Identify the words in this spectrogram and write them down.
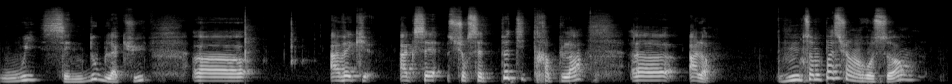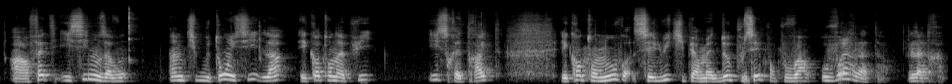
Oui, c'est une double accu. Euh, avec accès sur cette petite trappe là. Euh, alors, nous ne sommes pas sur un ressort. en fait, ici nous avons un petit bouton ici, là, et quand on appuie, il se rétracte. Et quand on ouvre, c'est lui qui permet de pousser pour pouvoir ouvrir la, la trappe.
